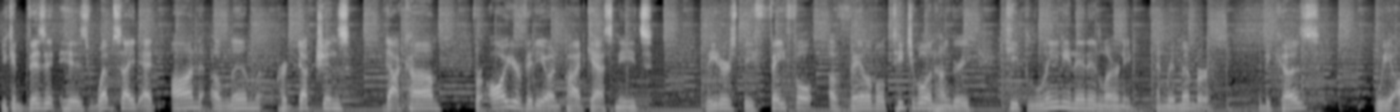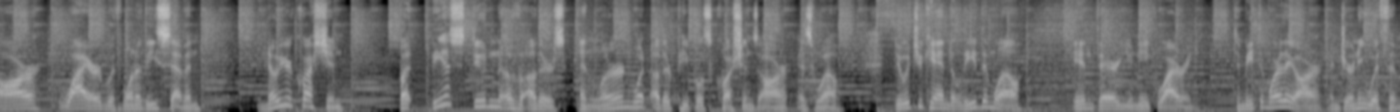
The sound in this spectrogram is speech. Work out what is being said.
You can visit his website at onalimbproductions.com for all your video and podcast needs. Leaders, be faithful, available, teachable, and hungry. Keep leaning in and learning. And remember, because we are wired with one of these seven, know your question, but be a student of others and learn what other people's questions are as well. Do what you can to lead them well in their unique wiring, to meet them where they are and journey with them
